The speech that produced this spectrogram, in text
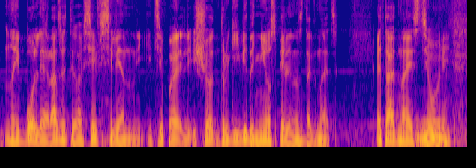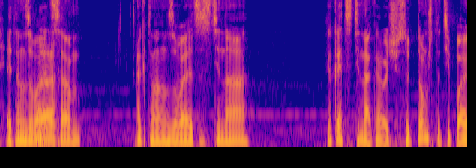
наиболее развитый во всей Вселенной. И типа еще другие виды не успели нас догнать. Это одна из теорий. Mm. Это называется... Да. Как это называется? Стена... Какая-то стена, короче. Суть в том, что, типа,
